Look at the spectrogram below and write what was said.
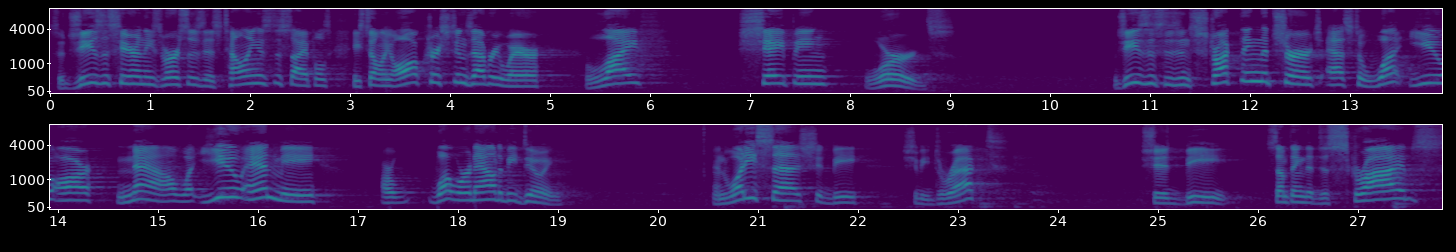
So, Jesus here in these verses is telling his disciples, he's telling all Christians everywhere, life shaping words. Jesus is instructing the church as to what you are now, what you and me are, what we're now to be doing. And what he says should be, should be direct, should be something that describes,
